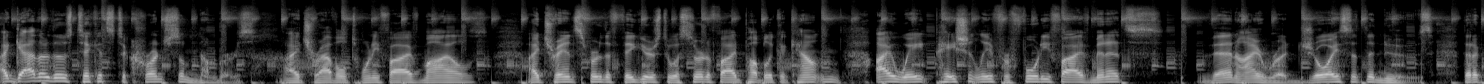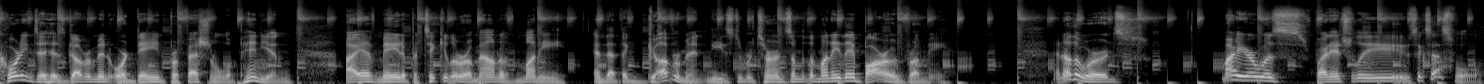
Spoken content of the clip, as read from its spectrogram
I gather those tickets to crunch some numbers. I travel 25 miles. I transfer the figures to a certified public accountant. I wait patiently for 45 minutes. Then I rejoice at the news that, according to his government ordained professional opinion, I have made a particular amount of money and that the government needs to return some of the money they borrowed from me. In other words, my year was financially successful.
